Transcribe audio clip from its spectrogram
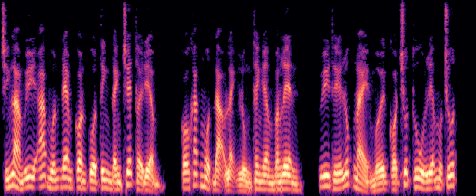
Chính là uy áp muốn đem con cua tinh đánh chết thời điểm, có khắc một đạo lạnh lùng thanh âm vang lên, uy thế lúc này mới có chút thu liễm một chút.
